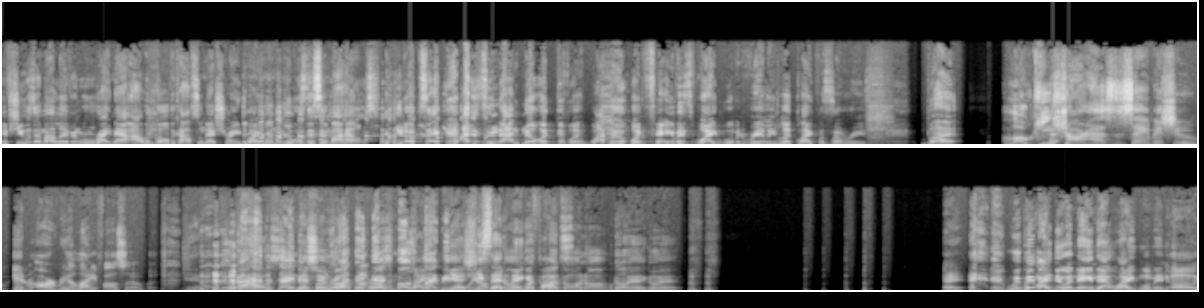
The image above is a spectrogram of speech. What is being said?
If she was in my living room right now, I would call the cops on that strange white woman. Who is this in my house? You know what I'm saying? I just do not know what the, what, what famous white woman really looked like for some reason. But Loki Shar has the same issue in our real life, also. But yeah, Dude, I have the same But- but issue. bro, I think but that's most like, black people. Yeah, we she don't said know Megan what the fuck Fox. going on. But go ahead, go ahead. Hey, we, we might do a name that white woman uh,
